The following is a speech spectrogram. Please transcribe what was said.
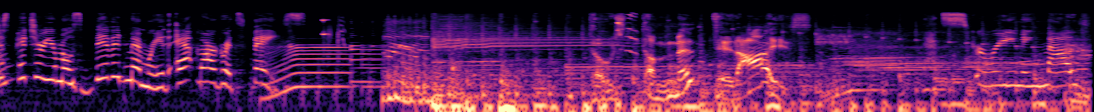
Just picture your most vivid memory of Aunt Margaret's face. Those demented eyes. That screaming mouth.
